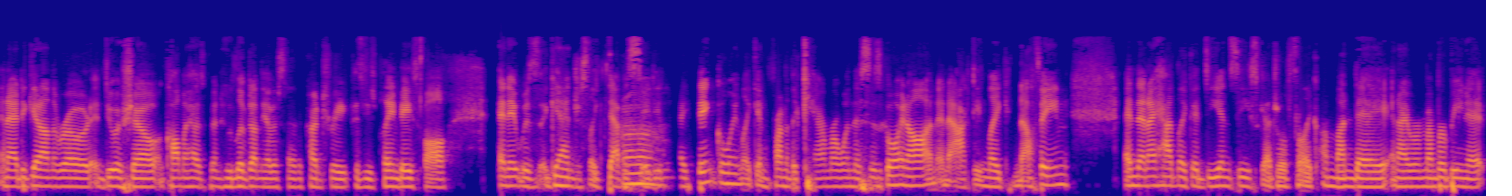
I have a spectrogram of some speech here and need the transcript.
And I had to get on the road and do a show and call my husband who lived on the other side of the country because he was playing baseball. And it was again, just like devastating. I think going like in front of the camera when this is going on and acting like nothing. And then I had like a D&C scheduled for like a Monday. And I remember being at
